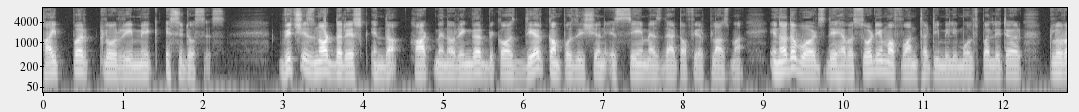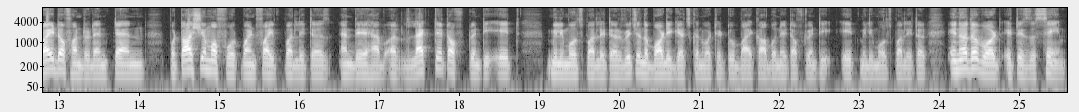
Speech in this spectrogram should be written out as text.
hyperchloremic acidosis which is not the risk in the Hartmann or Ringer because their composition is same as that of your plasma. In other words, they have a sodium of 130 millimoles per liter, chloride of 110, potassium of 4.5 per liter, and they have a lactate of 28 millimoles per liter, which in the body gets converted to bicarbonate of 28 millimoles per liter. In other words, it is the same.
